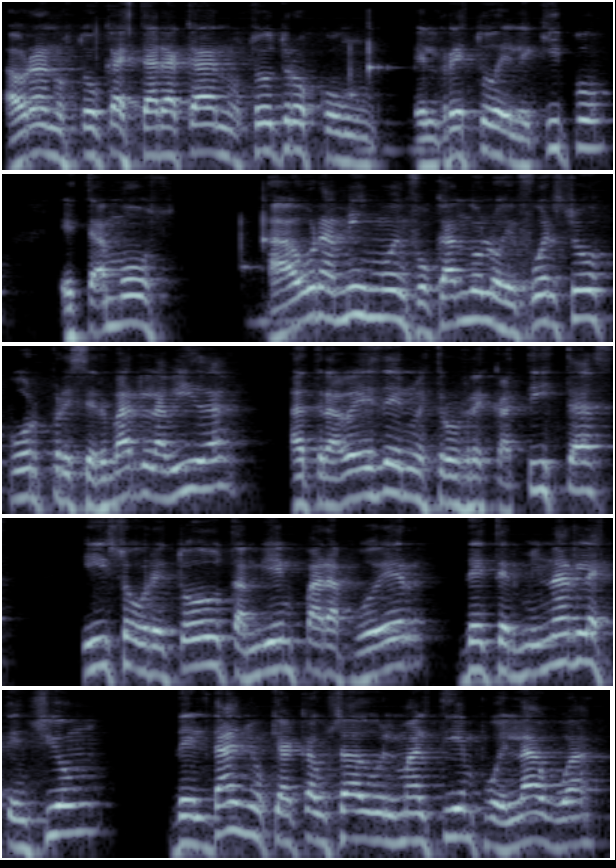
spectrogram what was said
ahora nos toca estar acá nosotros con el resto del equipo. Estamos ahora mismo enfocando los esfuerzos por preservar la vida a través de nuestros rescatistas y sobre todo también para poder determinar la extensión del daño que ha causado el mal tiempo, el agua,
